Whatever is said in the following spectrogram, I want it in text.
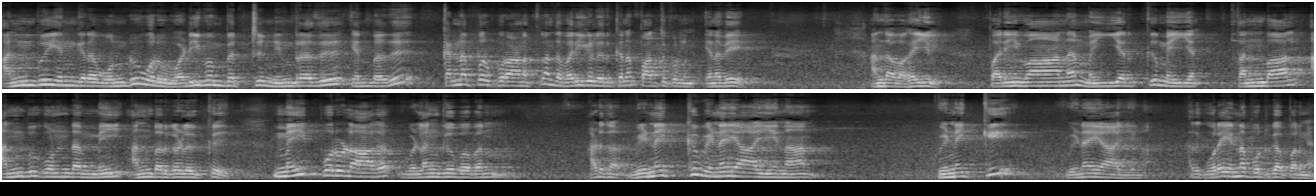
அன்பு என்கிற ஒன்று ஒரு வடிவம் பெற்று நின்றது என்பது கண்ணப்பர் புராணத்தில் அந்த வரிகள் இருக்குன்னு பார்த்துக்கொள்ளுங்க எனவே அந்த வகையில் பரிவான மெய்யர்க்கு மெய்யன் தன்பால் அன்பு கொண்ட மெய் அன்பர்களுக்கு மெய்ப்பொருளாக விளங்குபவன். அடுத்த வினைக்கு வினையாயினான். வினைக்கு வினையாயினான். அதுக்கு உரை என்ன போட்டிருக்கா பாருங்க.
